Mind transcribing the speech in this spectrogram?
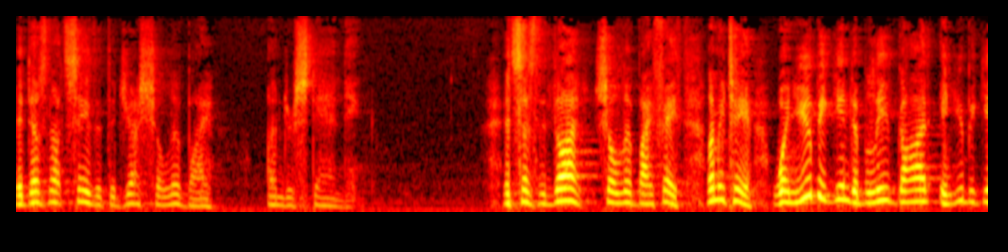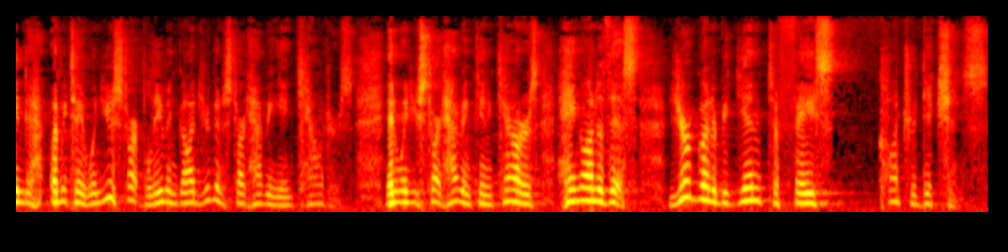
It does not say that the just shall live by understanding. It says the just shall live by faith. Let me tell you, when you begin to believe God and you begin to, let me tell you, when you start believing God, you're going to start having encounters. And when you start having encounters, hang on to this. You're going to begin to face contradictions.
